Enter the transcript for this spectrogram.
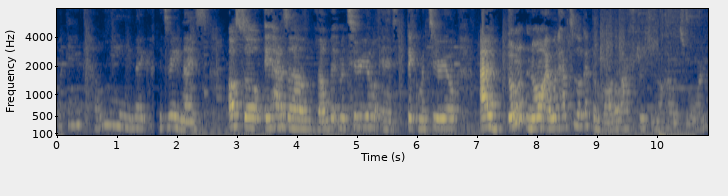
What can you tell me? Like, it's really nice. Also, it has a velvet material and it's thick material. I don't know. I would have to look at the model after to know how it's worn.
